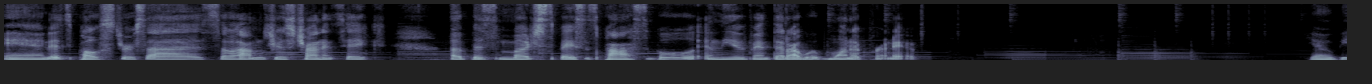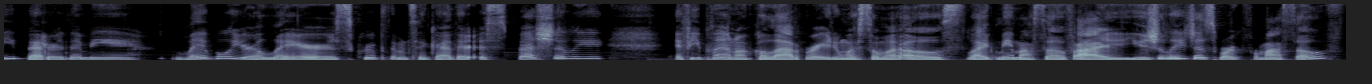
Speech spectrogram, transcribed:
and it's poster size. So I'm just trying to take up as much space as possible in the event that I would want to print it. Yo, be better than me. Label your layers, group them together, especially if you plan on collaborating with someone else. Like me, myself, I usually just work for myself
